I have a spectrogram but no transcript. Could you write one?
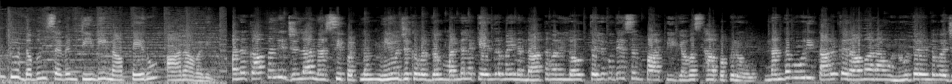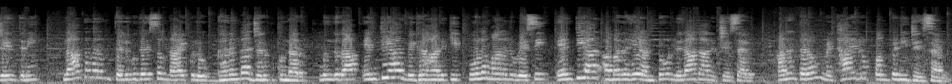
Welcome to double seven TV. నా పేరు ఆరావళి. అనకాపల్లి జిల్లా నర్సీపట్నం నియోజకవర్గం మండల కేంద్రమైన నాతవరంలో తెలుగుదేశం పార్టీ వ్యవస్థాపకులు నందమూరి తారక రామారావు నూట రెండవ జయంతిని నాతవరం తెలుగుదేశం నాయకులు ఘనంగా జరుపుకున్నారు. ముందుగా ఎన్టీఆర్ విగ్రహానికి పూలమాలలు వేసి ఎన్టీఆర్ అమరహే అంటూ నినాదాలు చేశారు. అనంతరం మిఠాయిలు పంపిణీ చేశారు.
